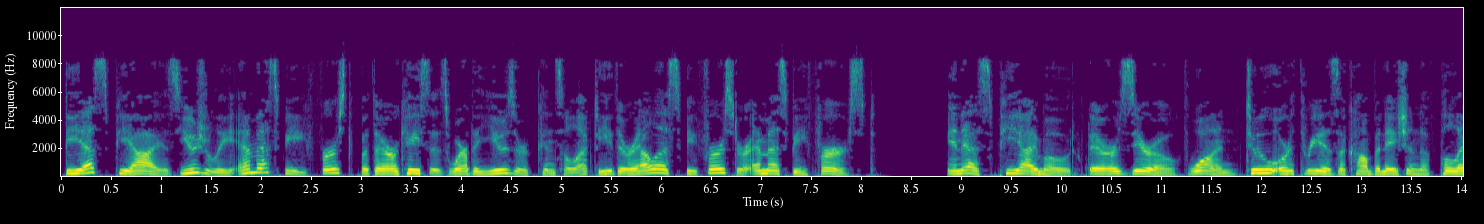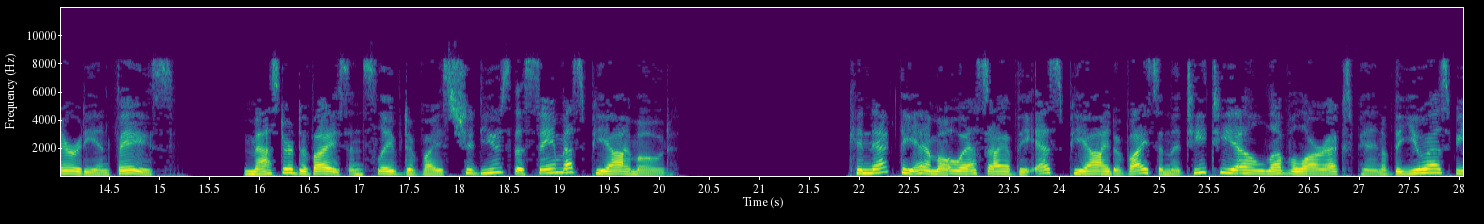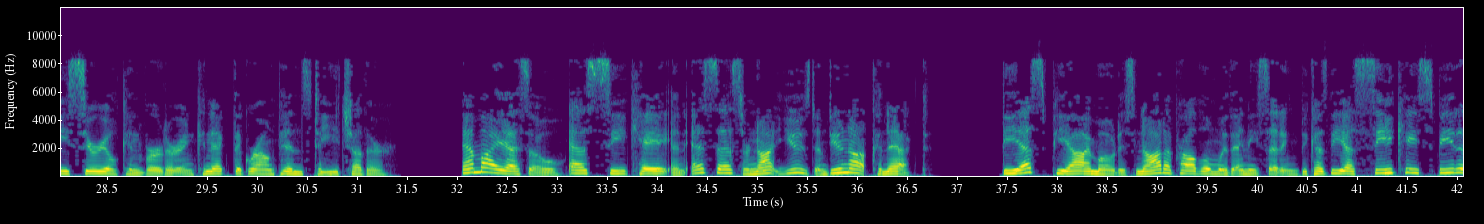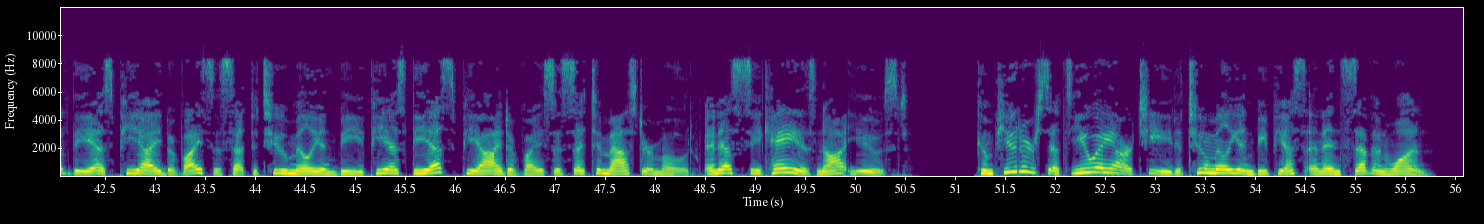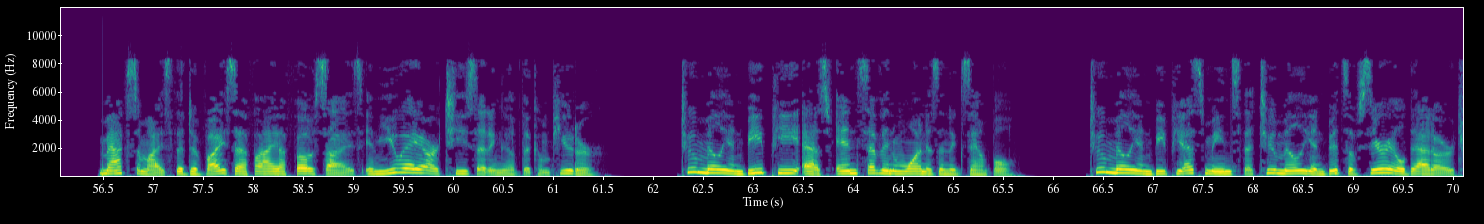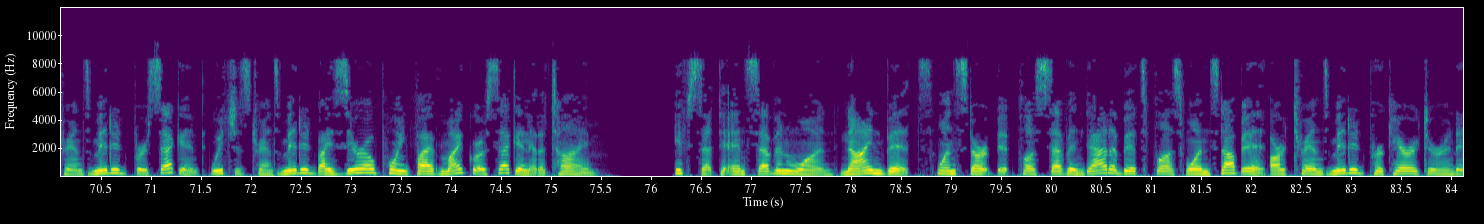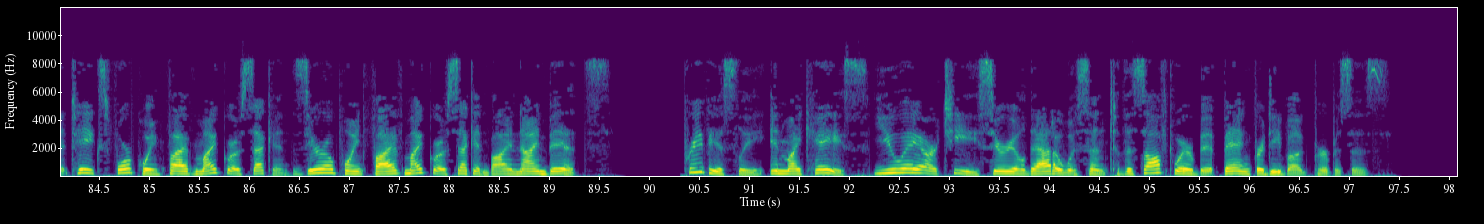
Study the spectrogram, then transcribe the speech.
The SPI is usually MSB first, but there are cases where the user can select either LSB first or MSB first. In SPI mode, there are 0, 1, 2 or 3 as a combination of polarity and phase. Master device and slave device should use the same SPI mode. Connect the MOSI of the SPI device and the TTL level RX pin of the USB serial converter and connect the ground pins to each other. MISO, SCK, and SS are not used and do not connect. The SPI mode is not a problem with any setting because the SCK speed of the SPI device is set to 2 million BPS. The SPI device is set to master mode, and SCK is not used. Computer sets UART to 2 million BPS and N71. Maximize the device FIFO size in UART setting of the computer. 2 million BPS N71 is an example. 2 million BPS means that 2 million bits of serial data are transmitted per second, which is transmitted by 0.5 microsecond at a time. If set to N71, 9 bits, 1 start bit plus 7 data bits plus 1 stop bit are transmitted per character and it takes 4.5 microsecond, 0.5 microsecond by 9 bits. Previously, in my case, UART serial data was sent to the software bit bang for debug purposes.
